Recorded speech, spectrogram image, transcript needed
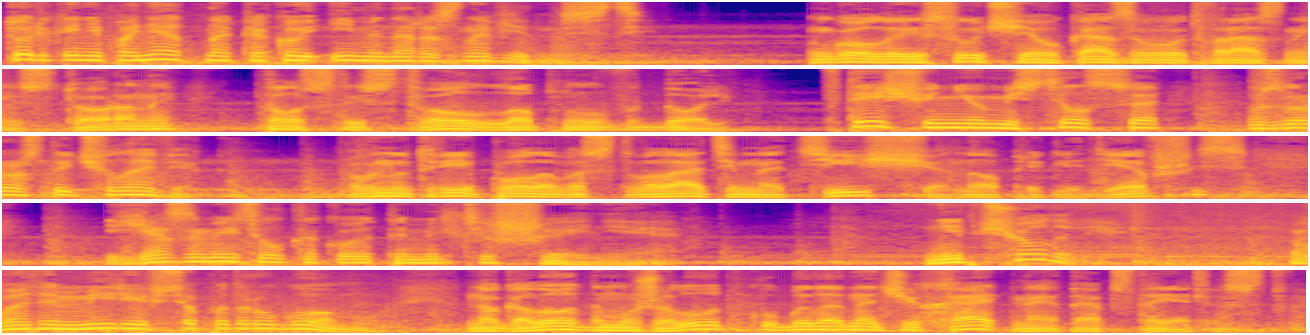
только непонятно, какой именно разновидности. Голые сучья указывают в разные стороны, толстый ствол лопнул вдоль. В трещине уместился взрослый человек. Внутри полого ствола темнотища, но, приглядевшись, я заметил какое-то мельтешение. Не пчелы ли? В этом мире все по-другому, но голодному желудку было начихать на это обстоятельство.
